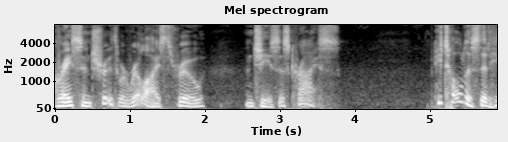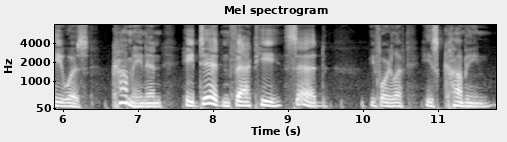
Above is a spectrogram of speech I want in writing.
Grace and truth were realized through Jesus Christ. He told us that he was coming, and he did. In fact, he said before he left, he's coming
